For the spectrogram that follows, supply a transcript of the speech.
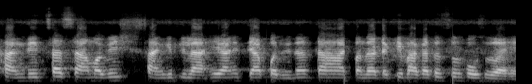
खानदेशचा समावेश सांगितलेला आहे आणि त्या पद्धतीनं दहा पंधरा टक्के भागातच तो पोहोचलो आहे.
